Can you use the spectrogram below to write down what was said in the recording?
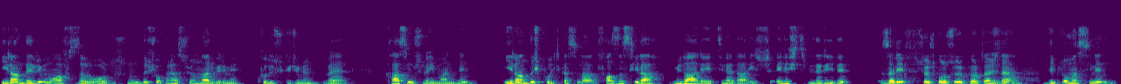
İran Devrim Muhafızları Ordusu'nun dış operasyonlar birimi Kudüs gücünün ve Kasım Süleyman'ın İran dış politikasına fazlasıyla müdahale ettiğine dair eleştirileriydi. Zarif söz konusu röportajda diplomasinin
